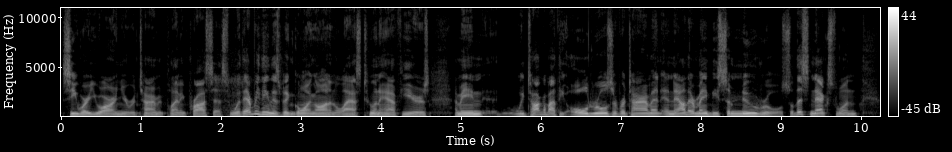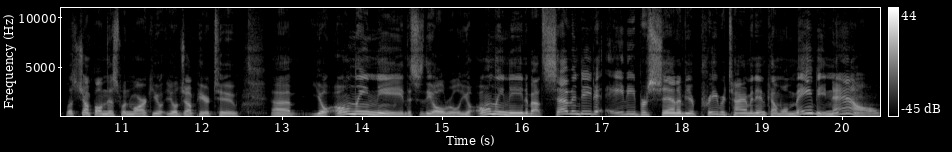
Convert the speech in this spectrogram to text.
See where you are in your retirement planning process. And with everything that's been going on in the last two and a half years, I mean, we talk about the old rules of retirement, and now there may be some new rules. So this next one, let's jump on this one, Mark. You'll, you'll jump here too. Uh, you'll only need this is the old rule. You'll only need about seventy to eighty percent of your pre-retirement income. Well, maybe now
